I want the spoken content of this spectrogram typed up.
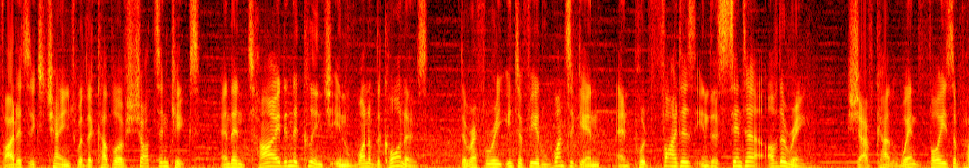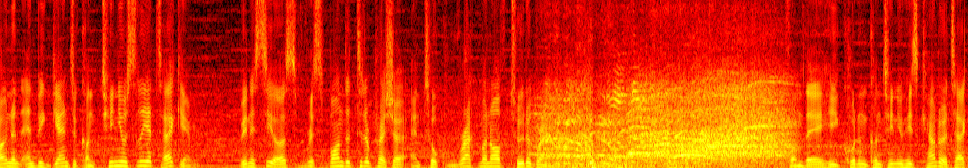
Fighters exchanged with a couple of shots and kicks, and then tied in the clinch in one of the corners. The referee interfered once again and put fighters in the center of the ring. Shavkat went for his opponent and began to continuously attack him. Vinicius responded to the pressure and took Rakhmonov to the ground. From there, he couldn't continue his counterattack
